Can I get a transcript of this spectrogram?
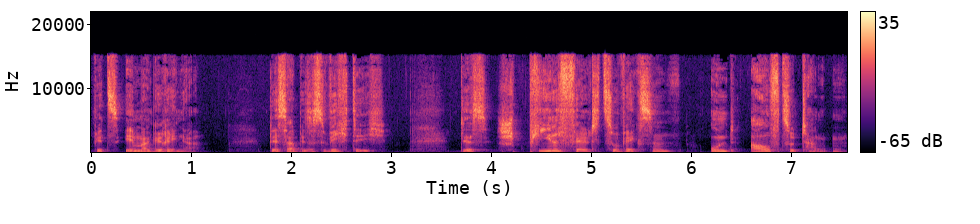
wird es immer geringer. Deshalb ist es wichtig, das Spielfeld zu wechseln und aufzutanken.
